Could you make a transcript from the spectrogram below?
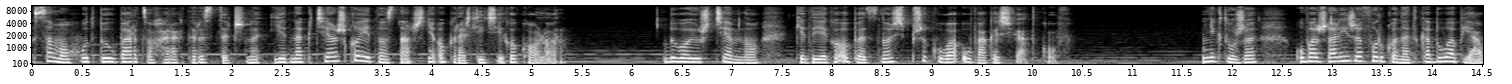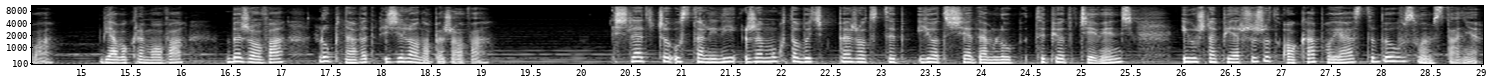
Samochód był bardzo charakterystyczny, jednak ciężko jednoznacznie określić jego kolor. Było już ciemno, kiedy jego obecność przykuła uwagę świadków. Niektórzy uważali, że furgonetka była biała, biało-kremowa, beżowa lub nawet zielono-beżowa. Śledczy ustalili, że mógł to być Peugeot typ J7 lub typ J9 i już na pierwszy rzut oka pojazd był w złym stanie.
